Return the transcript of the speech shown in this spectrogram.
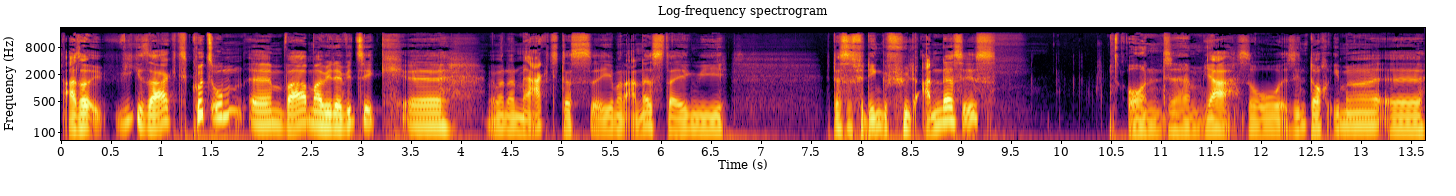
Also, wie gesagt, kurzum, ähm, war mal wieder witzig, äh, wenn man dann merkt, dass äh, jemand anders da irgendwie, dass es für den gefühlt anders ist. Und ähm, ja, so sind doch immer äh,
